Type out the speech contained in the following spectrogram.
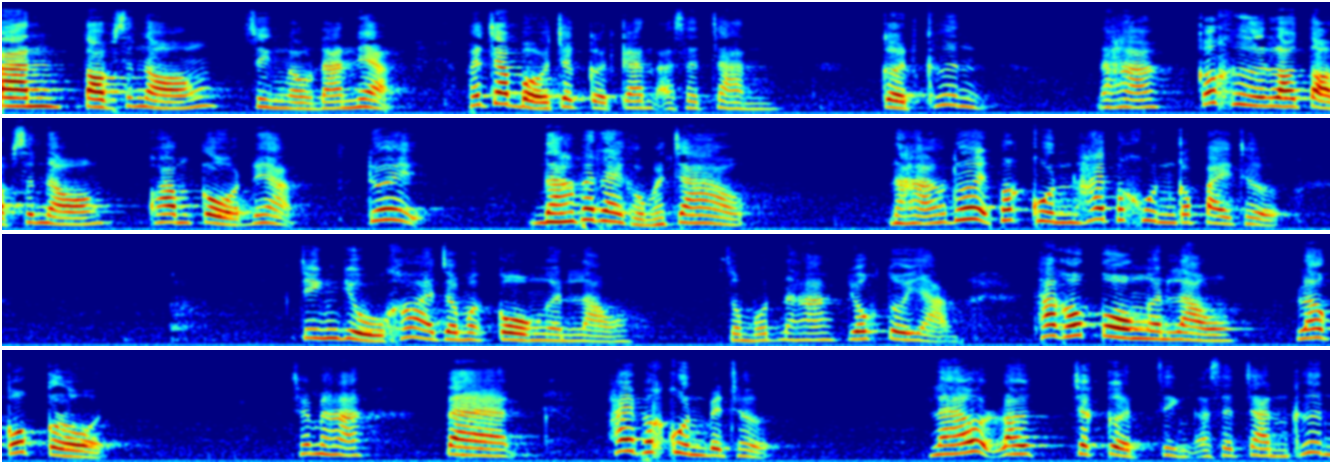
การตอบสนองสิ่งเหล่านั้นเนี่ย พระเจ้าบอกจะเกิดการอัศจรรย์เกิดขึ้นนะคะก็คือเราตอบสนองความโกรธเนี่ย ด้วยน้ำพระทัยของพระเจ้านะคะด้วยพระคุณให้พระคุณก็ไปเถอะ จริงอยู่เขาอาจจะมาโกงเงินเรา สมมตินะคะยกตัวอย่าง ถ้าเขาโกงเงินเรา เราก็โกรธ ใช่ไหมคะแต่ให้พระคุณไปเถอะ แล้วเราจะเกิดสิ่งอัศจรรย์ขึ้น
